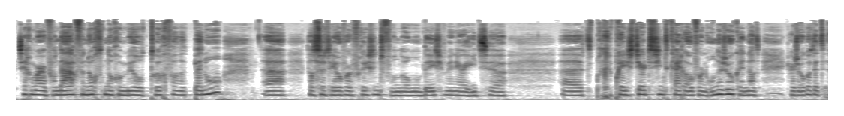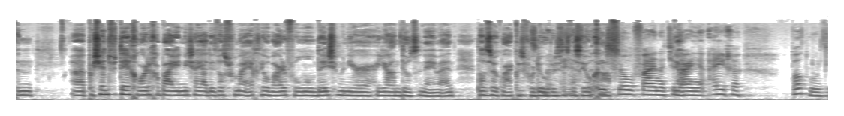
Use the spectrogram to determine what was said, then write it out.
zeg maar vandaag, vanochtend nog een mail terug van het panel. Uh, dat ze het heel verfrissend vonden om op deze manier iets... Uh, uh, gepresenteerd te zien te krijgen over een onderzoek. En dat er is ook altijd een uh, patiëntvertegenwoordiger bij. En die zei: Ja, dit was voor mij echt heel waardevol om op deze manier hier aan deel te nemen. En dat is ook waar ik het voor doe. Dus dat was heel gaaf. Het is zo fijn dat je daar in je eigen pad moet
